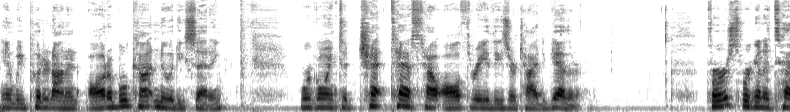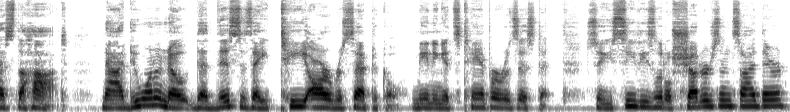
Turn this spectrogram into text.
and we put it on an audible continuity setting, we're going to test how all three of these are tied together. First, we're going to test the hot. Now, I do want to note that this is a TR receptacle, meaning it's tamper resistant. So you see these little shutters inside there?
